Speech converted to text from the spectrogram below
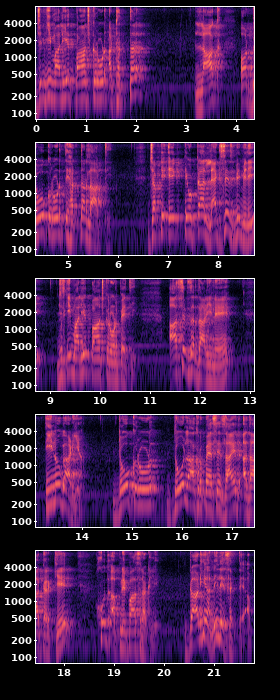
जिनकी मालियत पाँच करोड़ अठहत्तर लाख और दो करोड़ तिहत्तर लाख थी, जबकि एक ट्योटा लैक्सिस भी मिली, जिसकी मालियत पाँच करोड़ पे थी। आसिफ जरदारी ने तीनों गाड़ियाँ दो करोड़ दो लाख रुपए से जायद अदा करके खुद अपने पास रख ली। गाड़ियाँ नहीं ले सकते आप।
